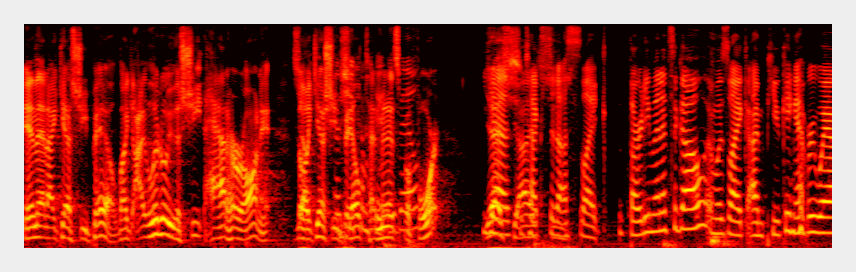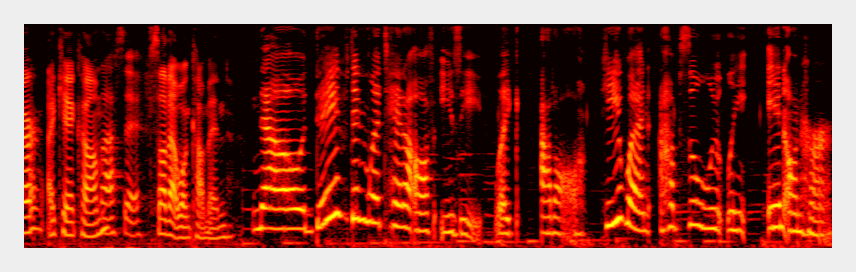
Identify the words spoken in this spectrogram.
and then I guess she bailed. Like I literally, the sheet had her on it, so I guess she Has she bailed 10 completely minutes bailed? before. Yes, yeah, she texted she's- us like 30 minutes ago and was like, I'm puking everywhere. I can't come. Classic. Saw that one coming. Now, Dave didn't let Tana off easy, like at all. He went absolutely in on her.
